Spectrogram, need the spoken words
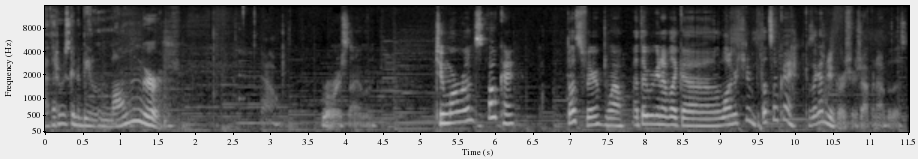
I thought it was gonna be longer. now, Aurus Island. Two more runs? Okay. That's fair. Wow. I thought we were gonna have like a longer stream, but that's okay. Because I gotta do grocery shopping after this.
